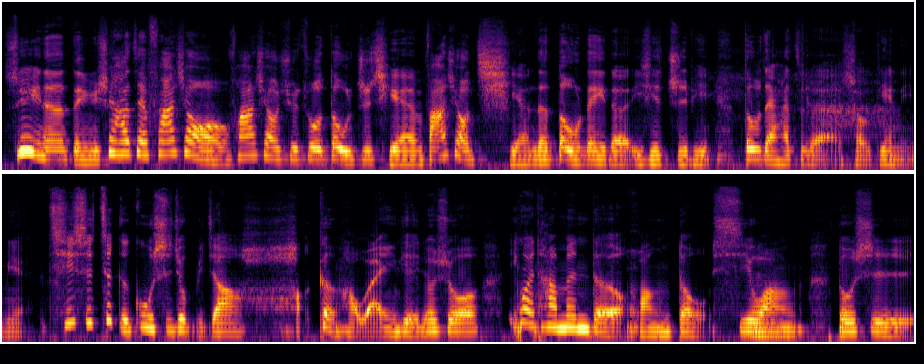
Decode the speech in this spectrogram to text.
所以呢，等于是他在发酵发酵去做豆之前，发酵前的豆类的一些制品都在他这个手店里面。其实这个故事就比较好，更好玩一点，就是说，因为他们的黄豆希望都是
